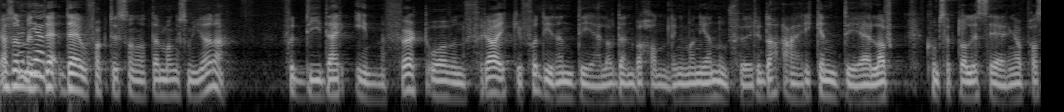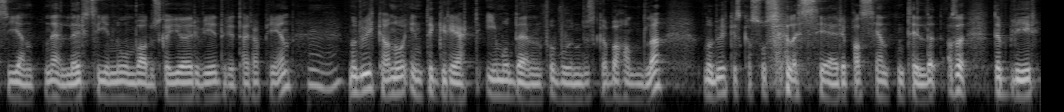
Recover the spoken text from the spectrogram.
Altså, Men men det, det er jo faktisk sånn at det er mange som gjør det. Fordi det er innført ovenfra, ikke fordi det er en del av den behandlingen man gjennomfører. Da er ikke en del av konseptualisering av pasienten eller si noe om hva du skal gjøre videre i terapien. Mm. Når du ikke har noe integrert i modellen for hvordan du skal behandle, når du ikke skal sosialisere pasienten til det altså, Det blir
